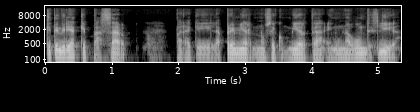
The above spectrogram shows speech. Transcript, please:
qué tendría que pasar para que la Premier no se convierta en una Bundesliga?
